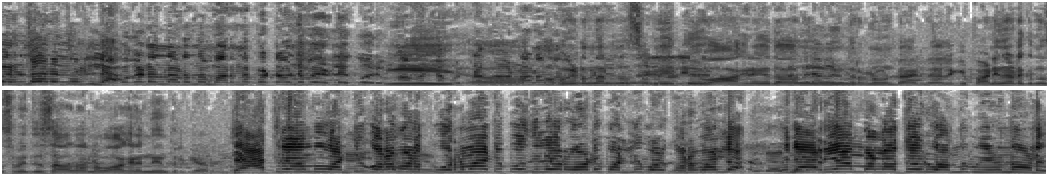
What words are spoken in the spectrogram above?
ഉത്തരത്തിലില്ല അപകടം നടന്ന മരണപ്പെട്ടവന്റെ പേരിലേക്ക് വരും. ഈ ആ, അപകടം നടന്ന സമയത്ത് വാഹന ഗതാഗത നിയന്ത്രണം ഉണ്ടായിരുന്നു. അല്ലെങ്കിൽ പണി നടക്കുന്ന സമയത്ത് സാധാരണ വാഹനം നിയന്ത്രിക്കാറുണ്ട്. രാത്രിയാകുമ്പോൾ വണ്ടി കുറവാണ്. പൂർണമായിട്ട് ഇപ്പോൾ ഇതിലെ റോഡ് വണ്ടി കുറവല്ല. പിന്നെ അറിയാൻ പാടാത്തവർ വന്ന് വീഴുന്നതാണ്.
